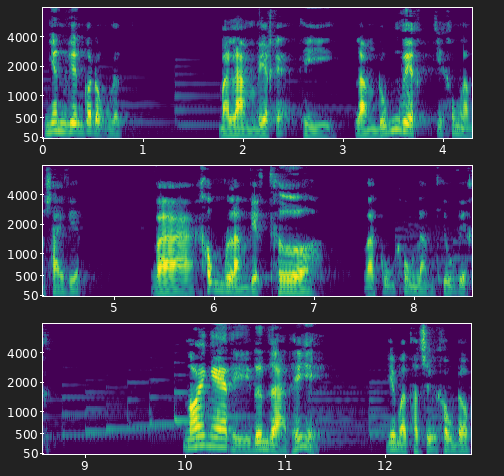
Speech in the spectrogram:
nhân viên có động lực. Mà làm việc ấy, thì làm đúng việc chứ không làm sai việc. Và không làm việc thừa và cũng không làm thiếu việc. Nói nghe thì đơn giản thế nhỉ? Nhưng mà thật sự không đâu.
